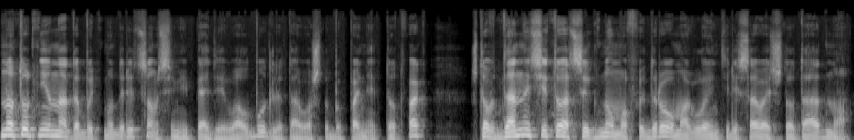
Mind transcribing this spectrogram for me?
Но тут не надо быть мудрецом семи пядей во лбу для того, чтобы понять тот факт, что в данной ситуации гномов и дроу могло интересовать что-то одно.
